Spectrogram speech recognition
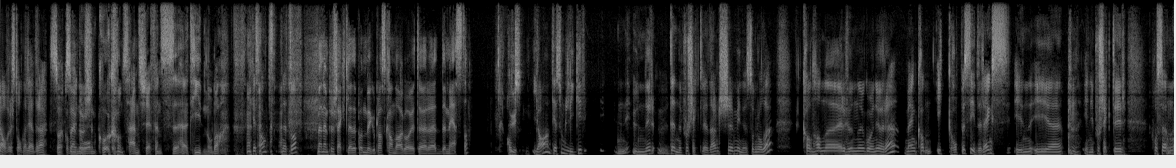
laverestående ledere. Så kommer vi nå om konsernsjefens tid nå, da. Ikke sant? Nettopp. Men en prosjektleder på en byggeplass kan da gå ut og gjøre det meste? Altså, ja, det som ligger under denne prosjektlederens myndighetsområde kan han eller hun gå inn og gjøre, men kan ikke hoppe sidelengs inn i, inn i prosjekter hos en,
